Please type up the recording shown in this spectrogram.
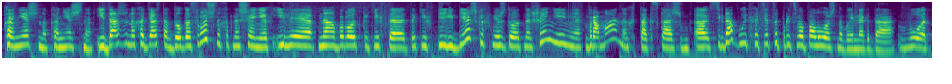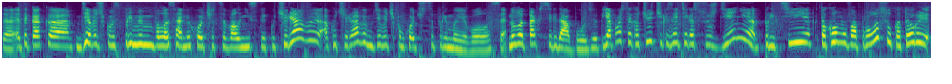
Конечно, конечно. И даже находясь там в долгосрочных отношениях или, наоборот, каких-то таких перебежках между отношениями, в романах, так скажем, э, всегда будет хотеться противоположного иногда. Вот. Это как э, девочкам с прямыми волосами хочется волнистые кучерявые, а кучерявым девочкам хочется прямые волосы. Ну вот так всегда будет. Я просто хочу через эти рассуждения прийти к такому вопросу, который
